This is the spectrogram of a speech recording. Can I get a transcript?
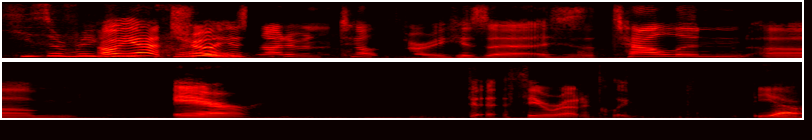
He's a regular Oh yeah, crow. true. He's not even a Talon. Sorry, he's a he's a Talon um heir. th- theoretically. Yeah.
